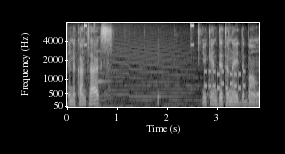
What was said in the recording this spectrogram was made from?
In the contacts, you can detonate the bomb.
